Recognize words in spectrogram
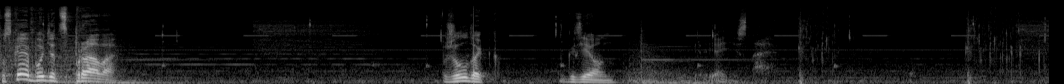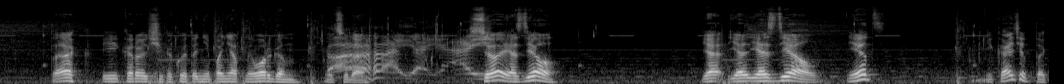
Пускай будет справа. Желудок, где он? Я не знаю. Так, и, короче, какой-то непонятный орган вот сюда. Все, я сделал. Я, я, я сделал. Нет? Не катит так?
